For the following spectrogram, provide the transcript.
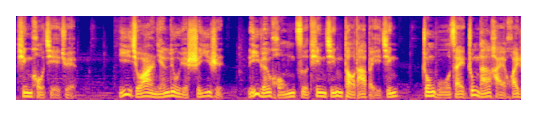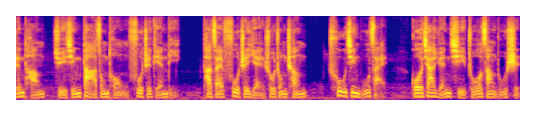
听候解决。一九二年六月十一日，黎元洪自天津到达北京，中午在中南海怀仁堂举行大总统复职典礼。他在复职演说中称：“出京五载。”国家元气浊丧如是，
